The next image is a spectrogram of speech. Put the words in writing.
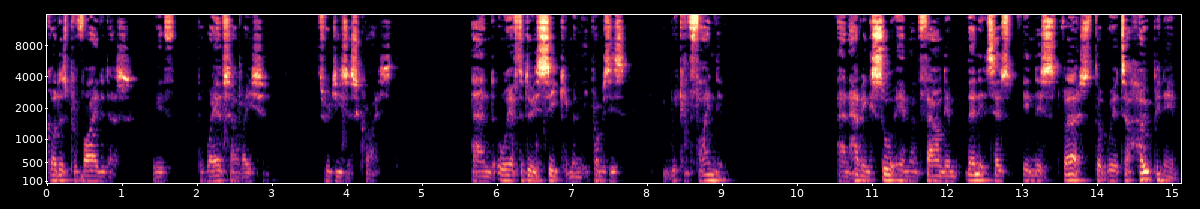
God has provided us with the way of salvation through Jesus Christ, and all we have to do is seek Him, and He promises we can find Him. And having sought Him and found Him, then it says in this verse that we're to hope in Him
